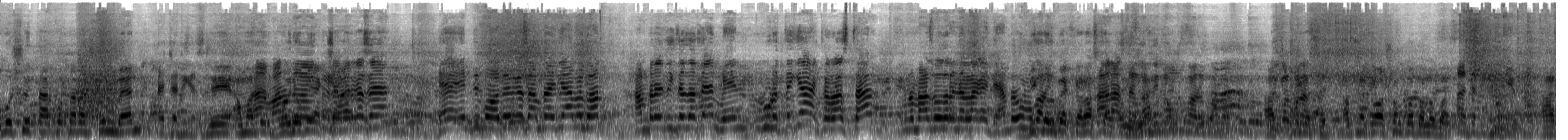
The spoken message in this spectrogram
অবশ্যই তার কথাটা শুনবেন আচ্ছা ঠিক আছে। যে আমাদের মাননীয় একটা কাছে হ্যাঁ এমপি মহোদয়ের কাছে আমরা এই আমরা এই দিকটা যাতে মেইন রোড থেকে একটা রাস্তা আমরা মাছ বাজারে না লাগাই দিই আমরা উপকার বিকল্প একটা রাস্তা হ্যাঁ, আচ্ছা রাস্তা। আছে। আপনাকে অসংখ্য ধন্যবাদ। আচ্ছা ঠিক আছে আর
